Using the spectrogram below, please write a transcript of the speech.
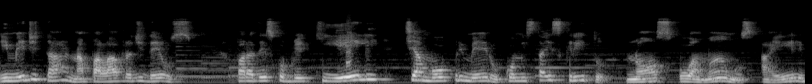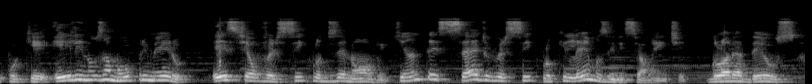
E meditar na palavra de Deus para descobrir que ele te amou primeiro, como está escrito: Nós o amamos a ele porque ele nos amou primeiro. Este é o versículo 19, que antecede o versículo que lemos inicialmente. Glória a Deus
